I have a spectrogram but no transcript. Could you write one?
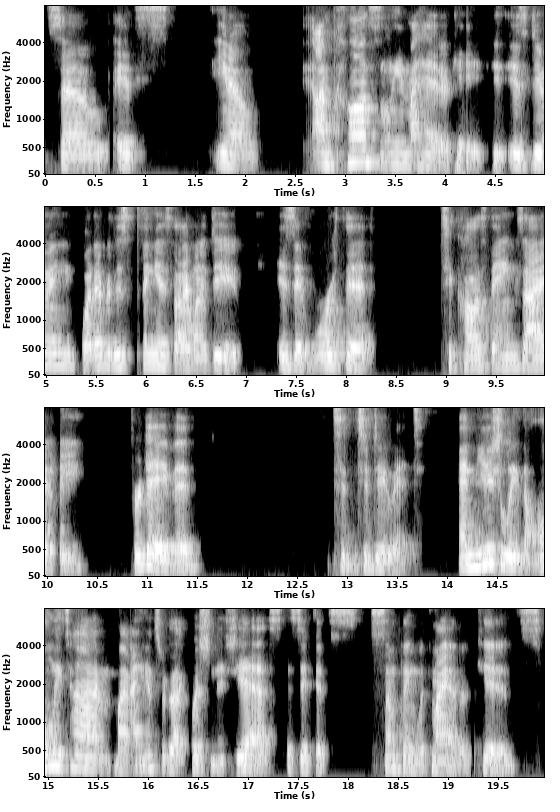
So it's, you know, I'm constantly in my head, okay, is doing whatever this thing is that I want to do, is it worth it to cause the anxiety for David to, to do it? And usually the only time my answer to that question is yes, is if it's something with my other kids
